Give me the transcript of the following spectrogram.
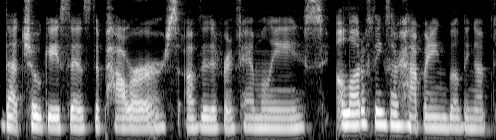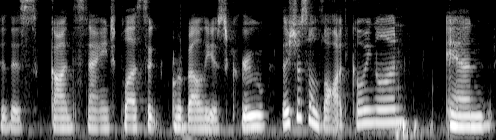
that showcases the powers of the different families. A lot of things are happening building up to this God's Night, plus the rebellious group. There's just a lot going on and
